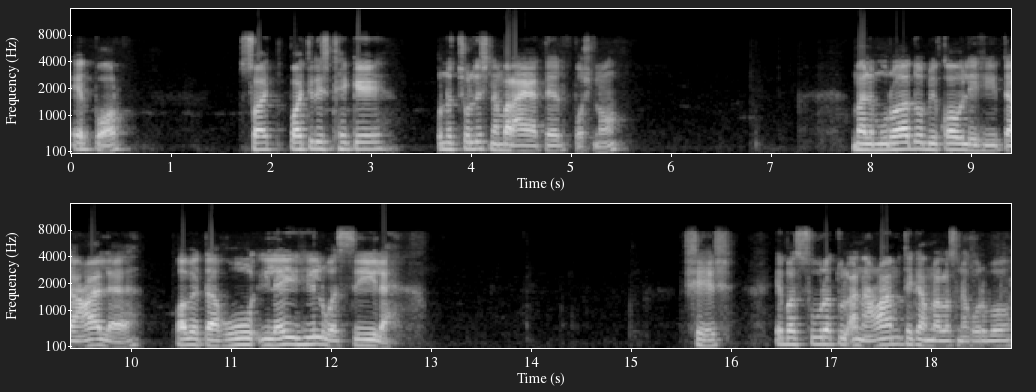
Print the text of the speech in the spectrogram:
এরপর পঁয়ত্রিশ থেকে উনচল্লিশ নাম্বার আয়াতের প্রশ্ন। মাল মুরাদু বিকৌলিহি তাআলা ওয়াবতাগু ইলাইহিল ওয়াসিলা। শেষ। এবার সুরাতুল আনআম থেকে আমরা আলোচনা করব।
